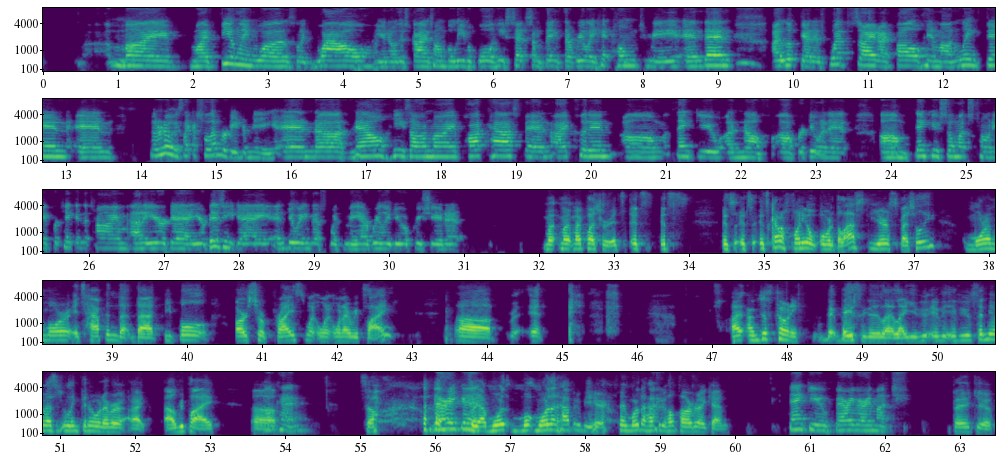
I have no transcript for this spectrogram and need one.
my my feeling was like wow you know this guy is unbelievable. He said some things that really hit home to me. And then i looked at his website. I follow him on linkedin. And I don't know, he's like a celebrity to me. And uh, now he's on my podcast, and I couldn't um, thank you enough uh, for doing it. Um, thank you so much, Tony, for taking the time out of your day, your busy day, and doing this with me. I really do appreciate it. My, my, my pleasure. It's, it's, it's, it's, it's, it's kind of funny over the last year, especially more and more it's happened that, that people are surprised when, when, when I reply uh, it, I, I'm just Tony, basically. Like, like if you if, if you send me a message on LinkedIn or whatever, I I'll reply. Uh, okay. So. Very good. so yeah, more, more more than happy to be here, and more than happy to help however I can. Thank you very very much. Thank you.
